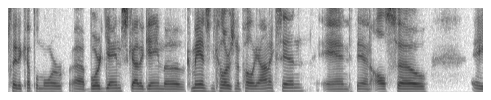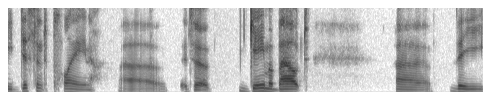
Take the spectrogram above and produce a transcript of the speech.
played a couple more uh, board games. Got a game of Commands and Colors Napoleonics in, and then also a Distant Plain. Uh, it's a game about uh, the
